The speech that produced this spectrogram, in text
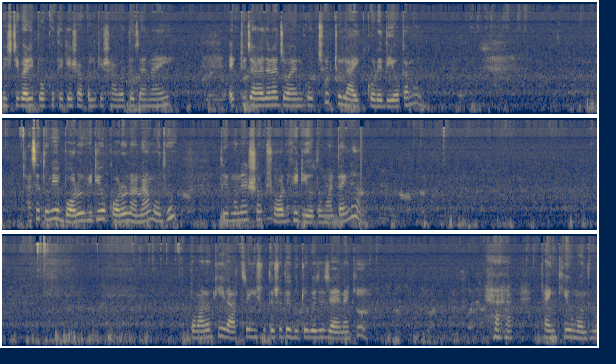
মিষ্টি বাড়ির পক্ষ থেকে সকলকে স্বাগত জানাই। একটু যারা যারা জয়েন করছ, একটু লাইক করে দিও, কেমন? আচ্ছা তুমি বড় ভিডিও করো না না, মধু? তুই মনে হয় সব শর্ট ভিডিও তোমার, তাই না? তোমারও কি রাত্রেই শুতে শুতে দুটো বেজে যায় নাকি? থ্যাংক ইউ মধু।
